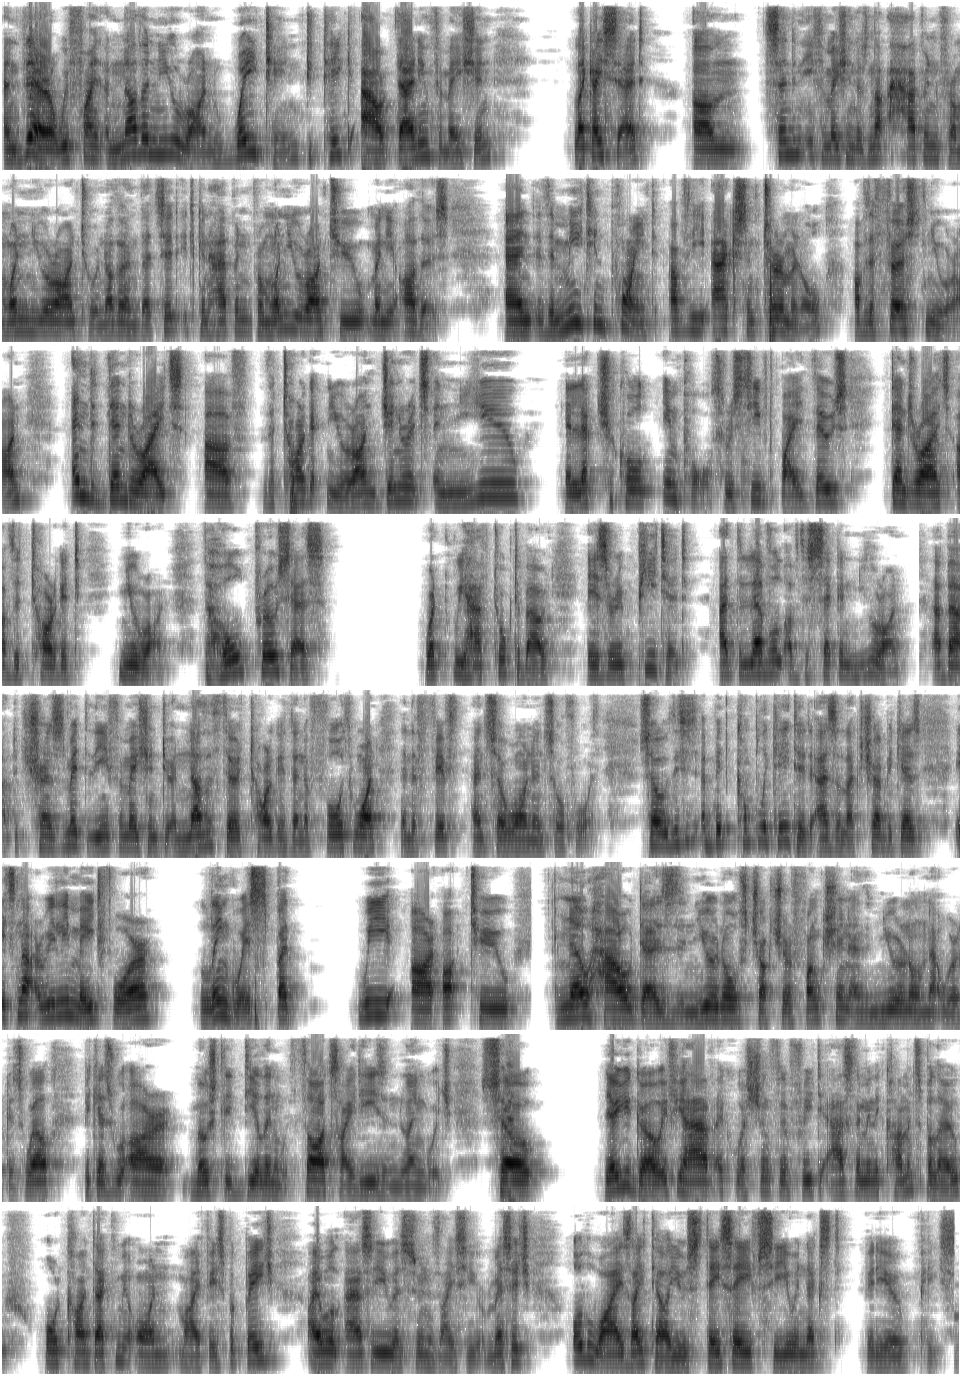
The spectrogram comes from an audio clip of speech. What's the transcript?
And there we find another neuron waiting to take out that information. Like I said, um, sending information does not happen from one neuron to another and that's it. It can happen from one neuron to many others. And the meeting point of the axon terminal of the first neuron and the dendrites of the target neuron generates a new electrical impulse received by those dendrites of the target neuron. The whole process, what we have talked about, is repeated at the level of the second neuron about to transmit the information to another third target, then a fourth one, then the fifth, and so on and so forth. So this is a bit complicated as a lecture because it's not really made for linguists, but we are ought to know how does the neuronal structure function and the neuronal network as well because we are mostly dealing with thoughts, ideas, and language. So there you go. If you have a question, feel free to ask them in the comments below or contact me on my Facebook page. I will answer you as soon as I see your message. Otherwise, I tell you, stay safe. See you in next video. Peace.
